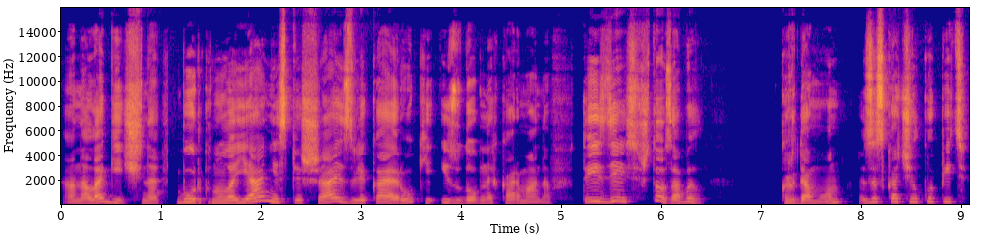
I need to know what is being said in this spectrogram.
«Аналогично», – буркнула я, не спеша, извлекая руки из удобных карманов. «Ты здесь что забыл?» «Кардамон!» – заскочил купить.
